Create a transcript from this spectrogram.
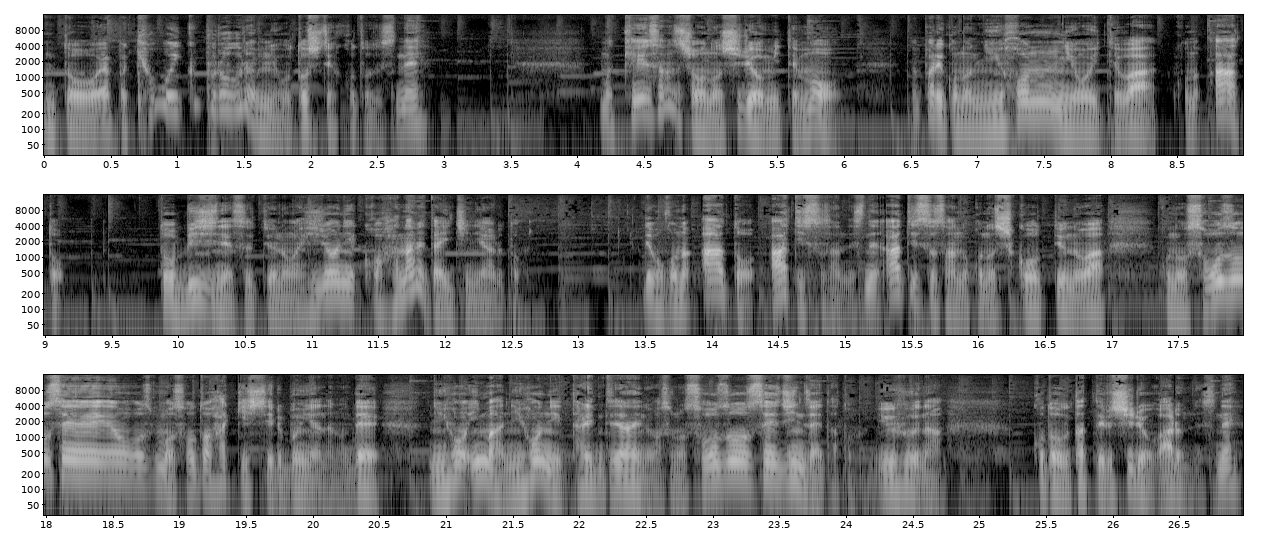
うんと、やっぱ教育プログラムに落としていくことですね。まあ、経産省の資料を見てもやっぱりこの日本においてはこのアートとビジネスっていうのが非常にこう離れた位置にあると。でもこのアートアーティストさんですねアーティストさんのこの思考っていうのはこの創造性をもう相当発揮している分野なので日本今日本に足りてないのはその創造性人材だというふうなことを歌っている資料があるんですね。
